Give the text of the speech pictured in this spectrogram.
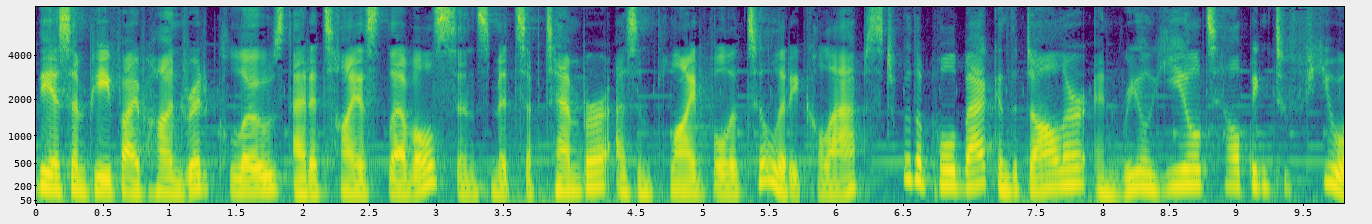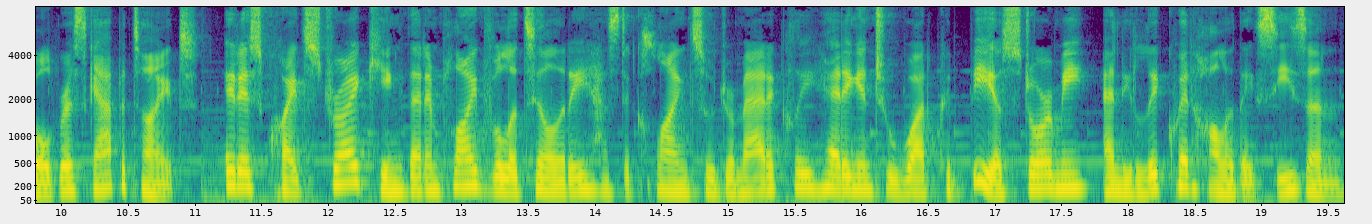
The S&P 500 closed at its highest level since mid-September as implied volatility collapsed, with a pullback in the dollar and real yields helping to fuel risk appetite. It is quite striking that implied volatility has declined so dramatically heading into what could be a stormy and illiquid holiday season.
